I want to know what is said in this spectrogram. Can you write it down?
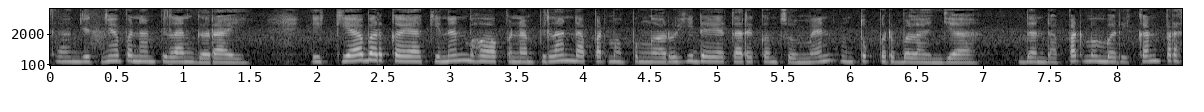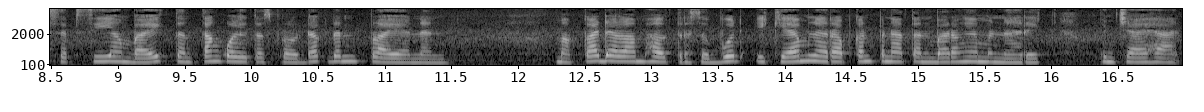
Selanjutnya penampilan gerai. IKEA berkeyakinan bahwa penampilan dapat mempengaruhi daya tarik konsumen untuk berbelanja dan dapat memberikan persepsi yang baik tentang kualitas produk dan pelayanan. Maka dalam hal tersebut, IKEA menerapkan penataan barang yang menarik, pencahayaan,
